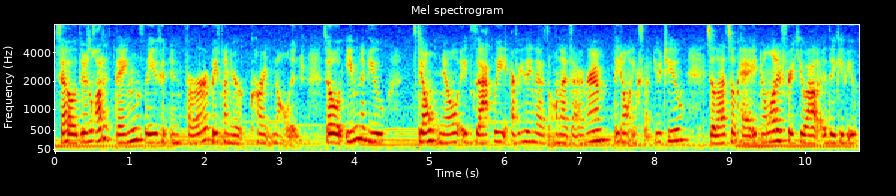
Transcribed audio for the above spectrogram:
So there's a lot of things that you can infer based on your current knowledge. So even if you don't know exactly everything that's on that diagram, they don't expect you to. So that's okay. Don't let it freak you out if they give you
